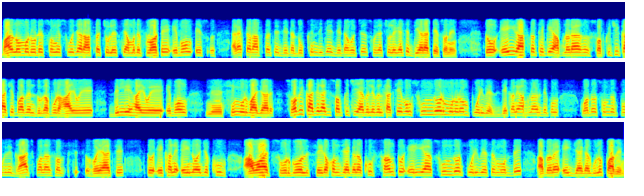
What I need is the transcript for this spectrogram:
বারো নম্বর রোডের সঙ্গে সোজা রাস্তা চলে এসছে আমাদের প্লটে এবং আর একটা রাস্তা আছে যেটা দক্ষিণ দিকে, যেটা হচ্ছে সোজা চলে গেছে দিয়ারা স্টেশনে তো এই রাস্তা থেকে আপনারা সবকিছুই কাছে পাবেন, দুর্গাপুর হাইওয়ে দিল্লি হাইওয়ে এবং সিঙ্গুর বাজার, সবই কাছাকাছি সবকিছু অ্যাভেলেবেল থাকছে এবং সুন্দর মনোরম পরিবেশ। যেখানে আপনার দেখুন কত সুন্দর প্রকৃতি গাছপালা সব হয়ে আছে। তো এখানে এই নয় যে খুব আওয়াজ, শোরগোল সেই রকম জায়গা না, খুব শান্ত এরিয়া সুন্দর পরিবেশের মধ্যে আপনারা এই জায়গাগুলো পাবেন।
